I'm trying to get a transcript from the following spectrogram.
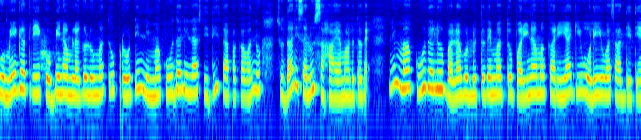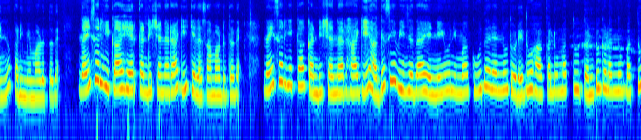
ಒಮೆಗಾ ತ್ರೀ ಕೊಬ್ಬಿನಾಮ್ಲಗಳು ಮತ್ತು ಪ್ರೋಟೀನ್ ನಿಮ್ಮ ಕೂದಲಿನ ಸ್ಥಿತಿಸ್ಥಾಪಕವನ್ನು ಸುಧಾರಿಸಲು ಸಹಾಯ ಮಾಡುತ್ತದೆ. ನಿಮ್ಮ ಕೂದಲು ಬಲಗೊಳ್ಳುತ್ತದೆ ಮತ್ತು ಪರಿಣಾಮಕಾರಿಯಾಗಿ ಒಡೆಯುವ ಸಾಧ್ಯತೆಯನ್ನು ಕಡಿಮೆ ಮಾಡುತ್ತದೆ. ನೈಸರ್ಗಿಕ ಹೇರ್ ಕಂಡೀಷನರ್ ಆಗಿ ಕೆಲಸ ಮಾಡುತ್ತದೆ. ನೈಸರ್ಗಿಕ ಕಂಡೀಷನರ್ ಹಾಗೆ ಅಗಸೆ ಬೀಜದ ಎಣ್ಣೆಯು ನಿಮ್ಮ ಕೂದಲನ್ನು ತೊಡೆದುಹಾಕಲು ಮತ್ತು ಗಂಟುಗಳನ್ನು ಮತ್ತು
